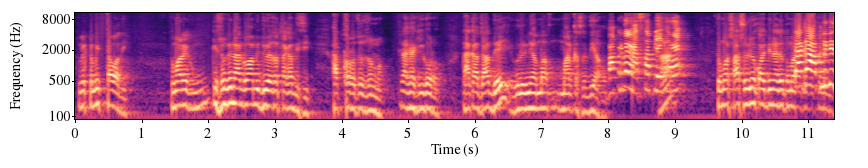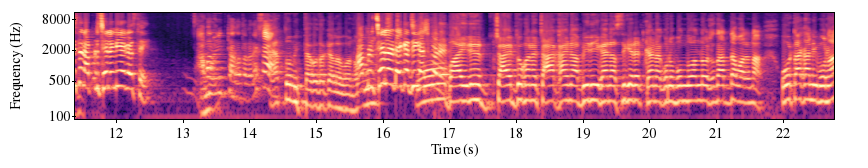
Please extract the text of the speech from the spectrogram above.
তুমি একটা মিথ্যাবাদী। তোমার কিছুদিন আগেও আমি দুই হাজার টাকা দিছি হাত খরচের জন্য। টাকা কি করো? টাকা যা দেই এগুলি নিয়ে আমার মার কাছে দিয়া হোক বাপের বাড়ি হাস্তা প্লে করে। তোমার শাশুড়িও কয়দিন আগে তোমার টাকা আপনি দিয়েছেন আপনার ছেলে নিয়ে গেছে। আবার মিথ্যা কথা বলে এত মিথ্যা কথা কেন কেন আপনার ছেলেটাকে জিজ্ঞেস ও বাইরের চায়ের দোকানে চা খায় না বিড়ি খায় না সিগারেট খায় না কোনো বন্ধু বান্ধবের সাথে আড্ডা মারে না। ও টাকা নিব না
